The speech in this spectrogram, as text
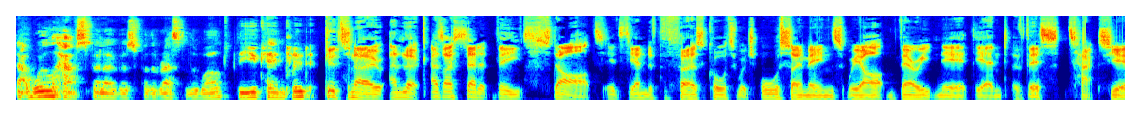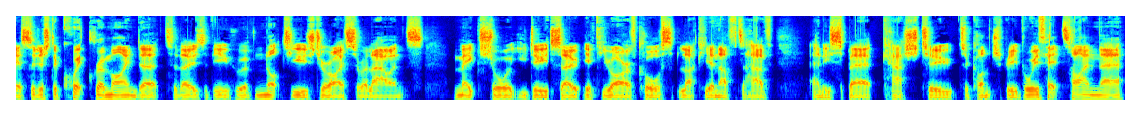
that will have spillovers for the rest of the world, the UK included. Good to know. And look, as I said at the start, it's the end of the first quarter, which also means we are very near the end of this tax year. So just a quick reminder to those of you who have not used your ISA allowance, make sure you do so if you are, of course, lucky enough to have any spare cash to to contribute. But we've hit time there.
